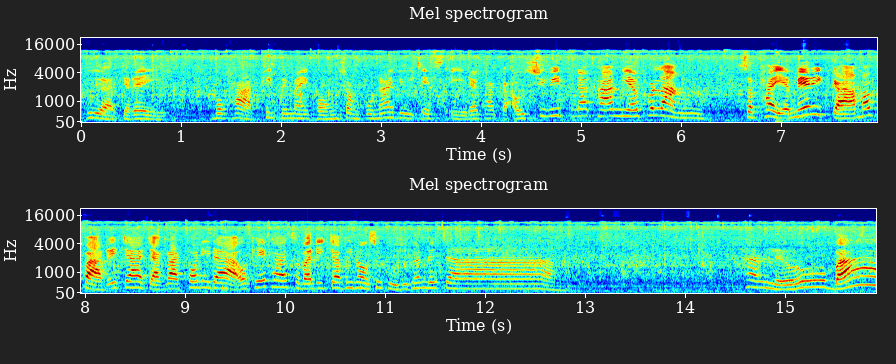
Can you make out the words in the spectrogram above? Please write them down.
เพื่อจะได้บ่พลาดคลิปใหม่ๆของช่องปูน่า USA นะคะ ก็เอาชีวิตนะคะ เมียฝรั่ง สภัยอเมริกามาฝากด้วยจ้าจากรัฐฟลอริดา โอเคค่ะ สวัสดีจ้าพี่น้องสุขุสุขันด้วยจ้าฮัลโหลบาย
